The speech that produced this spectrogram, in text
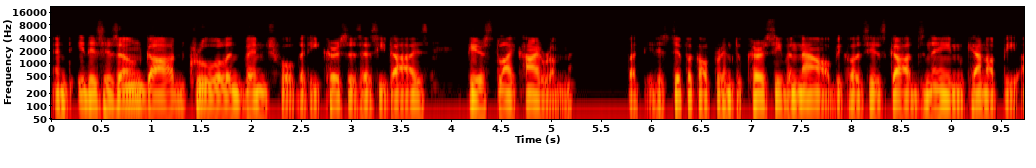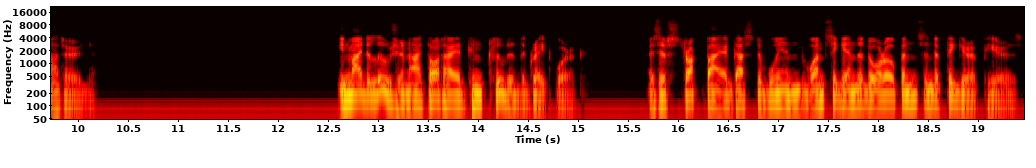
and it is his own god, cruel and vengeful, that he curses as he dies, pierced like Hiram. But it is difficult for him to curse even now, because his god's name cannot be uttered. In my delusion, I thought I had concluded the great work. As if struck by a gust of wind, once again the door opens and a figure appears,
